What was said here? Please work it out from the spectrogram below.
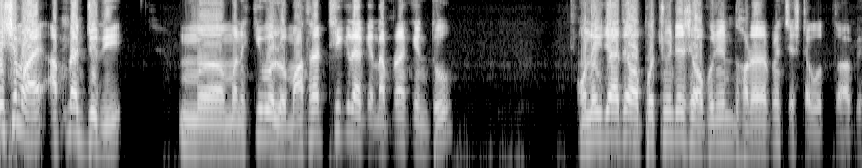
এই সময় আপনার যদি মানে কি বলব, মাথাটা ঠিক রাখেন, আপনার কিন্তু অনেক জায়গাতে অপরচুনিটি আছে অপরচুনিটি ধরার আপনার চেষ্টা করতে হবে।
